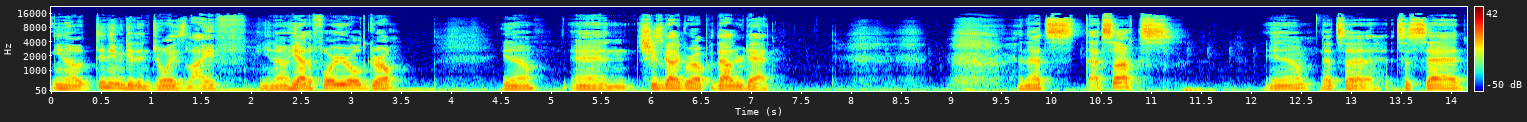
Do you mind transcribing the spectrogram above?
you know, didn't even get to enjoy his life. You know, he had a four year old girl, you know, and she's got to grow up without her dad. And that's that sucks. You know, that's a it's a sad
